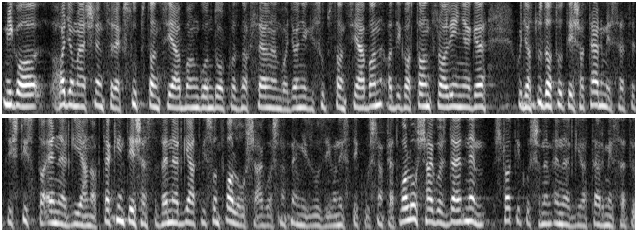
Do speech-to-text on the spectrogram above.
Míg a hagyományos rendszerek szubstanciában gondolkoznak, szellem vagy anyagi szubstanciában, addig a tantra lényege, hogy a tudatot és a természetet is tiszta energiának tekint, és ezt az energiát viszont valóságosnak, nem illuzionisztikusnak. Tehát valóságos, de nem statikus, hanem energia természetű.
